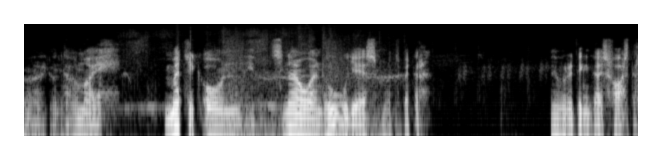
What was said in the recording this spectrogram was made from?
I don't have my magic on. It's now and oh yes, much better. Everything dies faster.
